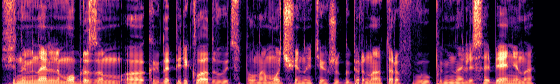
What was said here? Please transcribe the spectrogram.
Феноменальным образом, а, когда перекладываются полномочия на тех же губернаторов, вы упоминали Собянина,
